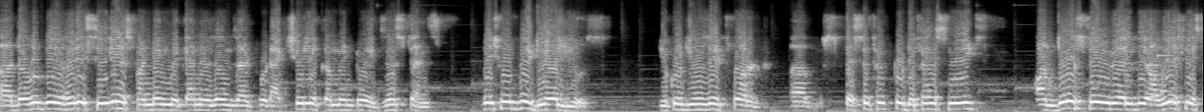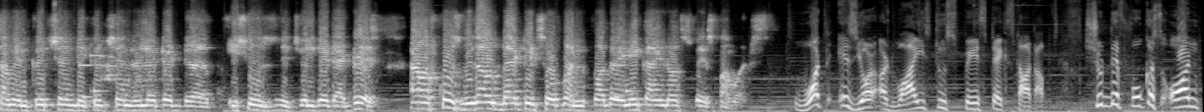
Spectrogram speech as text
uh, there would be a very serious funding mechanisms that would actually come into existence, which would be dual use. You could use it for uh, specific to defense needs. On those things, there will be obviously some encryption, decryption related uh, issues which will get addressed. And of course, without that, it's open for the, any kind of space commerce. What is your advice to space tech startups? Should they focus on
